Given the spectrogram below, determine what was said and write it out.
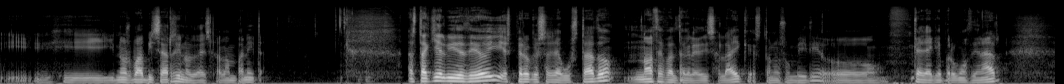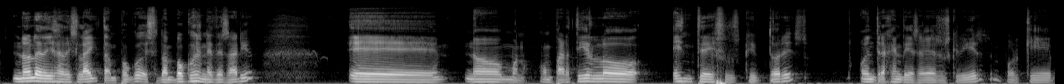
Y, nos va a avisar si no le dais a la campanita. Hasta aquí el vídeo de hoy, espero que os haya gustado. No hace falta que le deis a like, esto no es un vídeo que haya que promocionar. No le deis a dislike tampoco, eso tampoco es necesario. Eh, no, bueno, compartirlo entre suscriptores o entre gente que se vaya a suscribir, porque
